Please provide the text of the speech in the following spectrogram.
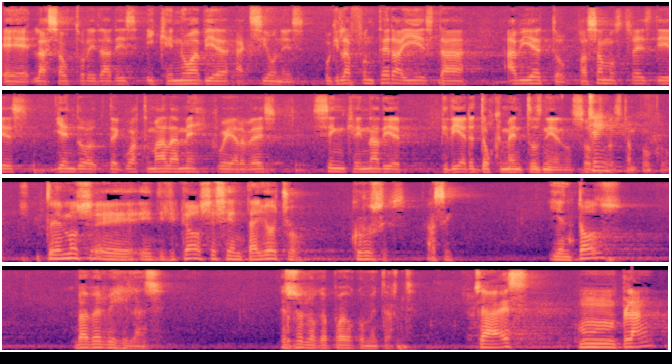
eh, las autoridades y que no había acciones? Porque la frontera ahí está abierto. Pasamos tres días yendo de Guatemala a México y a revés sin que nadie pidiera documentos ni a nosotros Sí. tampoco. Tenemos eh, identificados 68 cruces, así. Y en todos va a haber vigilancia. Eso es lo que puedo comentarte. O sea, es un plan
